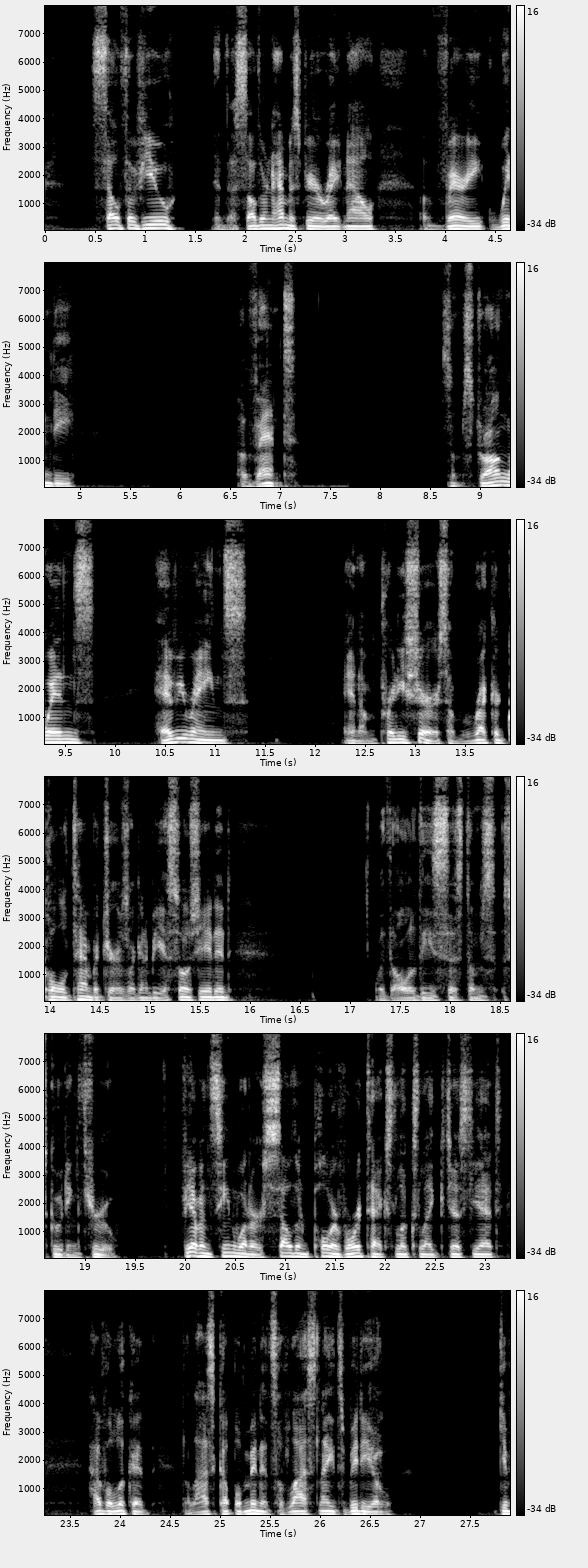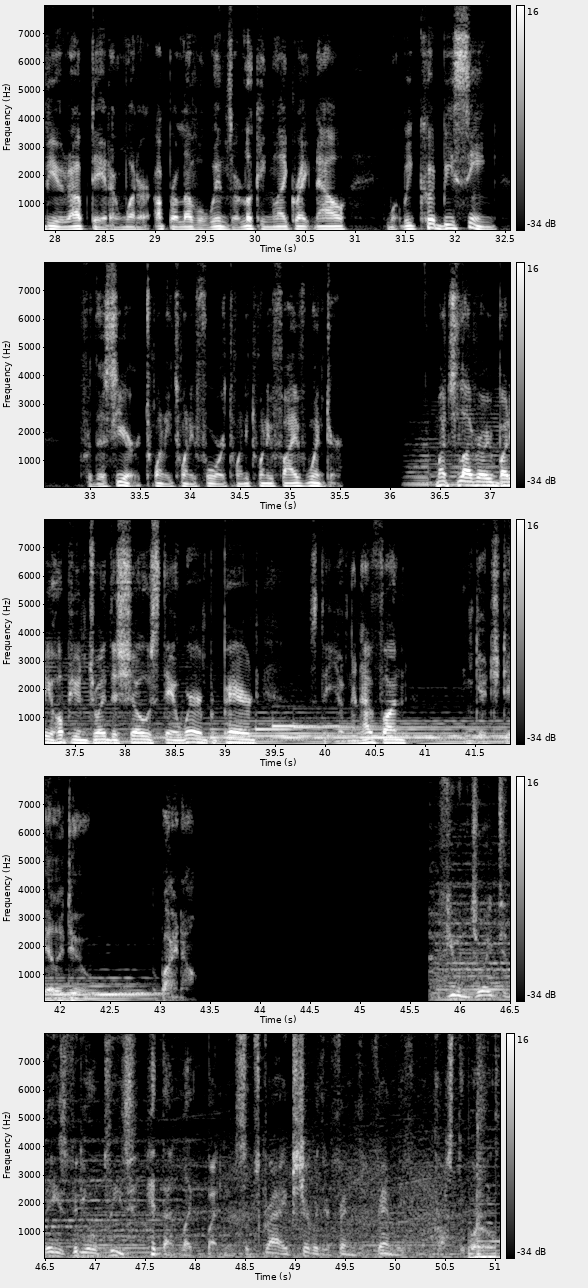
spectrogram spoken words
south of you in the southern hemisphere right now. A very windy event. Some strong winds, heavy rains, and I'm pretty sure some record cold temperatures are going to be associated with all of these systems scooting through. If you haven't seen what our southern polar vortex looks like just yet, have a look at the last couple minutes of last night's video. Give you an update on what our upper level winds are looking like right now and what we could be seeing for this year, 2024 2025 winter. Much love, everybody. Hope you enjoyed the show. Stay aware and prepared. Stay young and have fun. And get your daily DEW. Bye now. If you enjoyed today's video, please hit that like button, subscribe, share with your friends and family from across the world.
